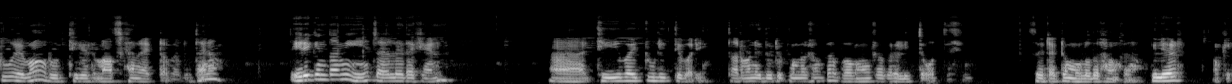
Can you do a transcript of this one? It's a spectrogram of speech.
টু এবং রুট থ্রির মাঝখানের একটা ভ্যালু তাই না? এটা কিন্তু আমি চাইলে দেখেন থ্রি বাই টু লিখতে পারি। তার মানে দুটো পূর্ণ সংখ্যার ভগ্নাংশ আকারে লিখতে পারতেছি। সো এটা একটা মূলত সংখ্যা। ক্লিয়ার ওকে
